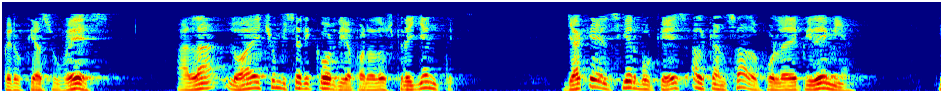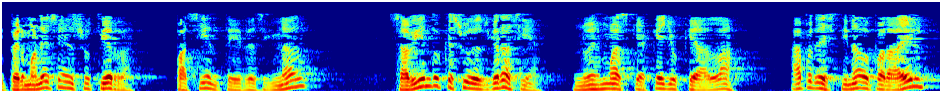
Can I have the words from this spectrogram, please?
pero que a su vez Alá lo ha hecho misericordia para los creyentes, ya que el siervo que es alcanzado por la epidemia y permanece en su tierra, paciente y resignado, sabiendo que su desgracia no es más que aquello que Alá ha predestinado para él,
